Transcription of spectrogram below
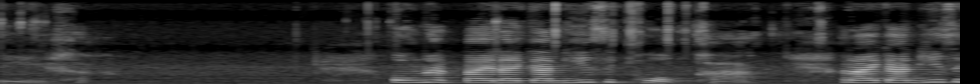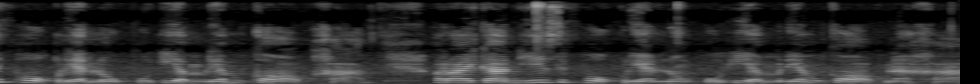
นี่ค่ะ อ งถัดไปรายการที่ 16 ค่ะ รายการที่ 16 เหรียญหลวงปู่เอี่ยมเลี่ยมกรอบค่ะ รายการที่ 16 เหรียญหลวงปู่เอี่ยมเลี่ยมกรอบนะคะ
